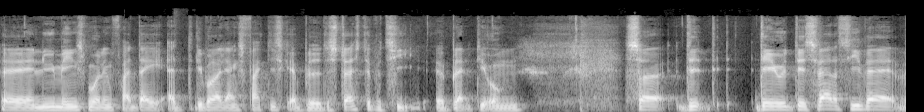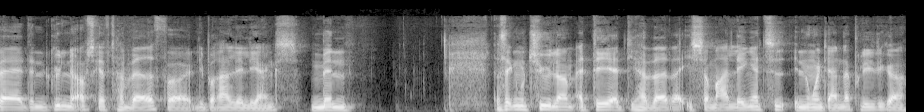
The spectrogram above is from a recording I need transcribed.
øh, nye meningsmåling fra i dag, at Liberal Alliance faktisk er blevet det største parti øh, blandt de unge. Så det, det er jo det er svært at sige, hvad, hvad den gyldne opskrift har været for Liberal Alliance, men der er så ikke nogen tvivl om, at det, at de har været der i så meget længere tid end nogle af de andre politikere,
